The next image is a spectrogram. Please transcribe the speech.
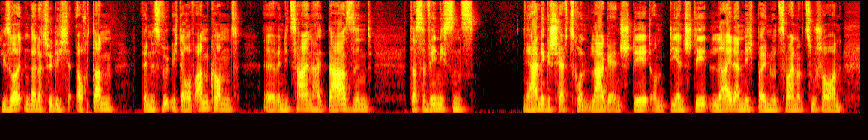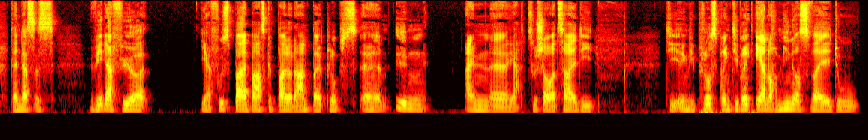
die sollten dann natürlich auch dann, wenn es wirklich darauf ankommt, äh, wenn die Zahlen halt da sind, dass wenigstens ja, eine Geschäftsgrundlage entsteht und die entsteht leider nicht bei nur 200 Zuschauern, denn das ist weder für ja, Fußball, Basketball oder Handballclubs äh, irgendeine äh, ja, Zuschauerzahl, die, die irgendwie Plus bringt, die bringt eher noch Minus, weil du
